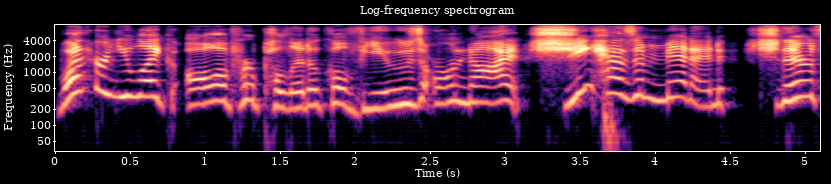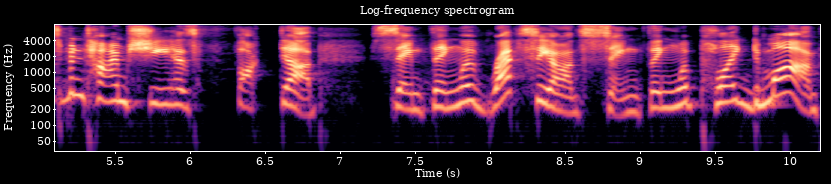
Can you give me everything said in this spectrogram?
whether you like all of her political views or not, she has admitted there's been times she has fucked up. Same thing with Repzion, same thing with Plagued Mom,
